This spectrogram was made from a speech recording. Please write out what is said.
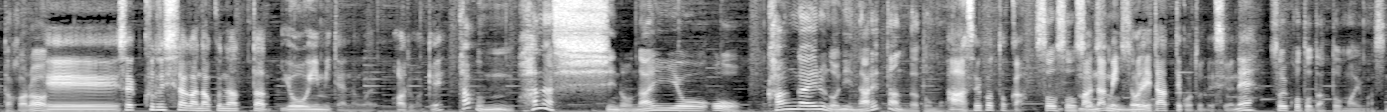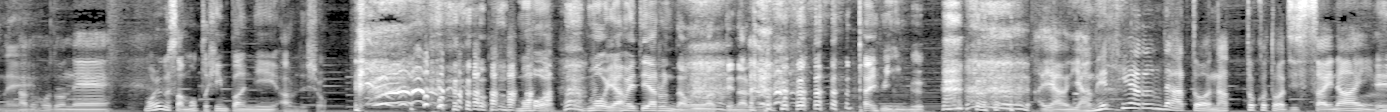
たから、えー、それ苦しさがなくなった要因みたいなのがあるわけ？多分話の内容を考えるのに慣れたんだと思う。ああ、そういうことか。そうそうそう。まあ波に乗れたってことですよね。そういうことだと思いますね。なるほどね。森口さんもっと頻繁にあるでしょ。もう、もうやめてやるんだ俺はってなる タイミング。いや、やめてやるんだとはなったことは実際ないんだけ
